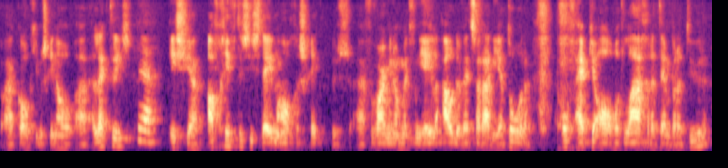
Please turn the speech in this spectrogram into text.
eh, kook je misschien al elektrisch? Ja. Is je afgiftesysteem al geschikt? Dus verwarm je nog met van die hele ouderwetse radiatoren? Of heb je al wat lagere temperaturen?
